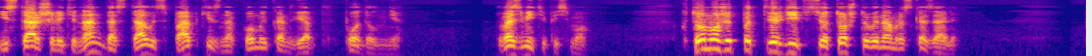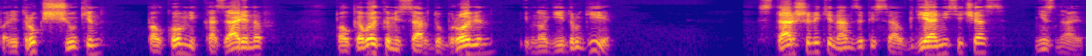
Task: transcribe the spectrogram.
и старший лейтенант достал из папки знакомый конверт, подал мне. «Возьмите письмо». Кто может подтвердить все то, что вы нам рассказали? Политрук Щукин, полковник Казаринов, полковой комиссар Дубровин и многие другие. Старший лейтенант записал. Где они сейчас? Не знаю.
